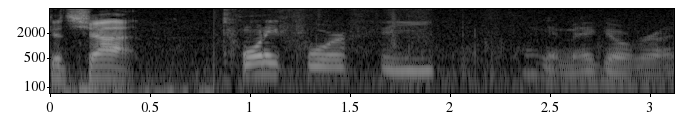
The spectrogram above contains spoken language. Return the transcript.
Good shot. 24 feet. I think it may go right.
